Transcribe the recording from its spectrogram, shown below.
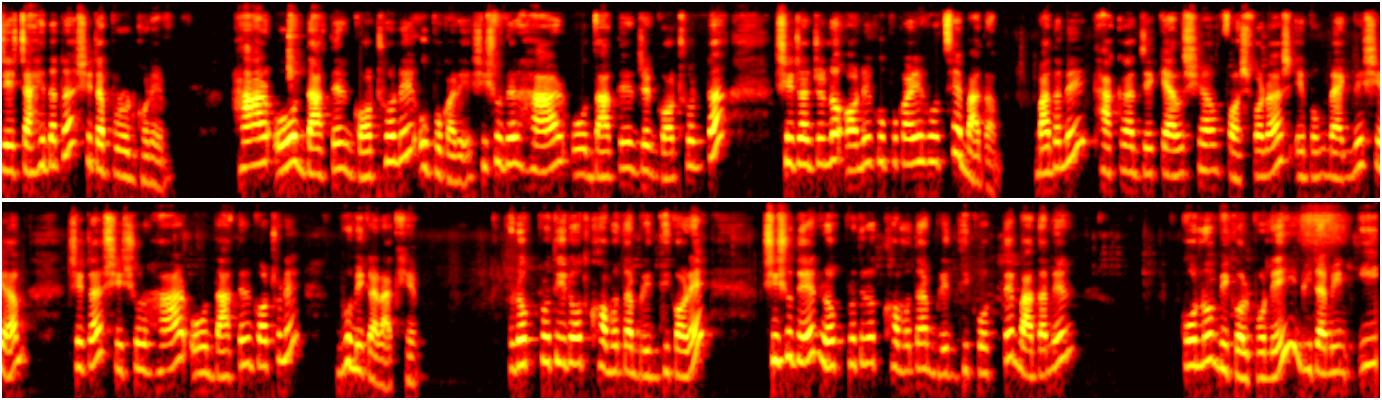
যে চাহিদাটা সেটা পূরণ করে। হাড় ও দাঁতের গঠনে উপকারী। শিশুদের হাড় ও দাঁতের যে গঠনটা, সেটার জন্য অনেক উপকারী হচ্ছে বাদাম। বাদামে থাকা যে ক্যালসিয়াম, ফসফরাস এবং ম্যাগনেসিয়াম, সেটা শিশুর হাড় ও দাঁতের গঠনে ভূমিকা রাখে। রোগ প্রতিরোধ ক্ষমতা বৃদ্ধি করে। শিশুদের রোগ প্রতিরোধ ক্ষমতা বৃদ্ধি করতে বাদামের কোনো বিকল্প নেই। ভিটামিন ই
